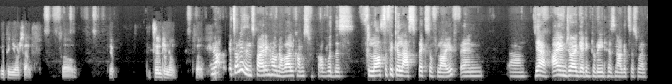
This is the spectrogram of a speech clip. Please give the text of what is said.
within yourself. So, yep, it's internal. So you know, it's always inspiring how Naval comes up with this philosophical aspects of life, and um, yeah, I enjoy getting to read his nuggets as well.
